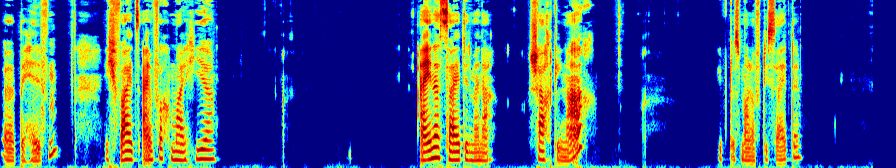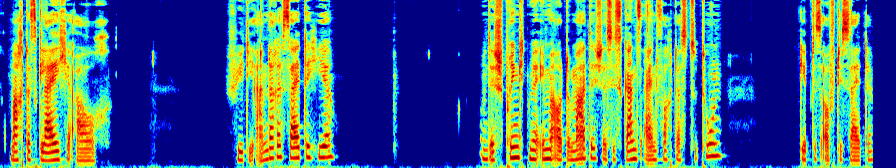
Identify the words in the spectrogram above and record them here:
äh, behelfen. Ich fahre jetzt einfach mal hier einer Seite meiner Schachtel nach. Gib das mal auf die Seite. Mach das gleiche auch für die andere Seite hier. Und es springt mir immer automatisch. Es ist ganz einfach, das zu tun. Gebt es auf die Seite.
